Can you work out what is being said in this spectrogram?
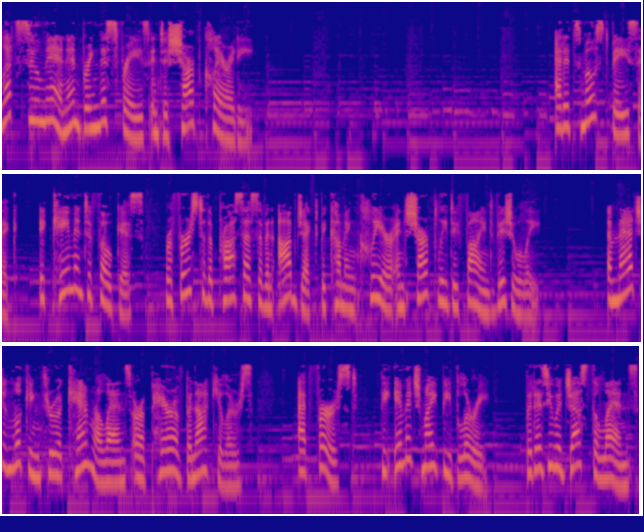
let's zoom in and bring this phrase into sharp clarity. At its most basic, it came into focus, refers to the process of an object becoming clear and sharply defined visually. Imagine looking through a camera lens or a pair of binoculars. At first, the image might be blurry, but as you adjust the lens,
